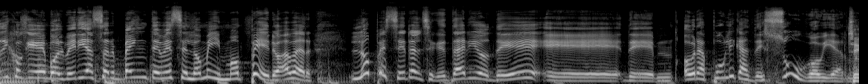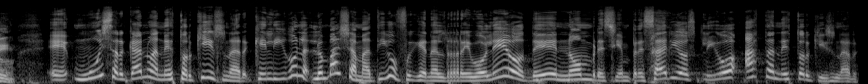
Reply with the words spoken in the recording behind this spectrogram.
dijo que volvería a hacer 20 veces lo mismo, pero a ver, López era el secretario de, eh, mm, Obras Públicas de su gobierno, eh, muy cercano a Néstor Kirchner, que ligó, lo más llamativo fue que en el revoleo de nombres y empresarios ligó hasta Néstor Kirchner.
